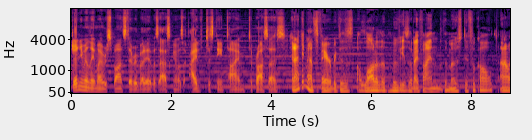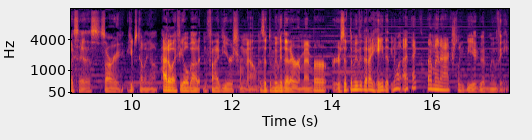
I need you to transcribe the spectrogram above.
genuinely, my response to everybody that was asking was, I just need time to process. And I think that's fair because a lot of the movies that I find the most difficult, and I always say this, sorry, it keeps coming up. How do I feel about it in five years from now? Is it the movie that I remember or is it the movie that I hated? You know what? I think that might actually be a good movie.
